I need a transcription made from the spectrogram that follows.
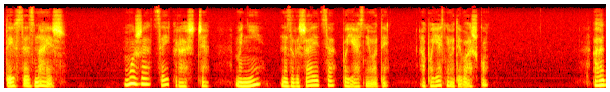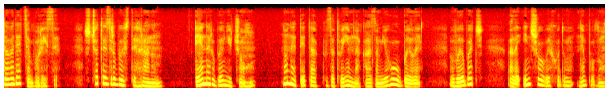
ти все знаєш. Може, це й краще. Мені не залишається пояснювати, а пояснювати важко. Але доведеться, Борисе, що ти зробив з Тиграном? Я не робив нічого. Ну, не ти так за твоїм наказом його убили. Вибач, але іншого виходу не було.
